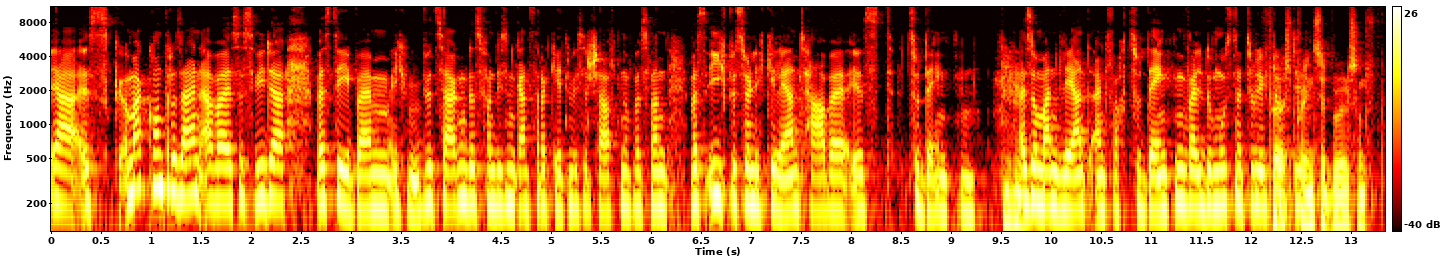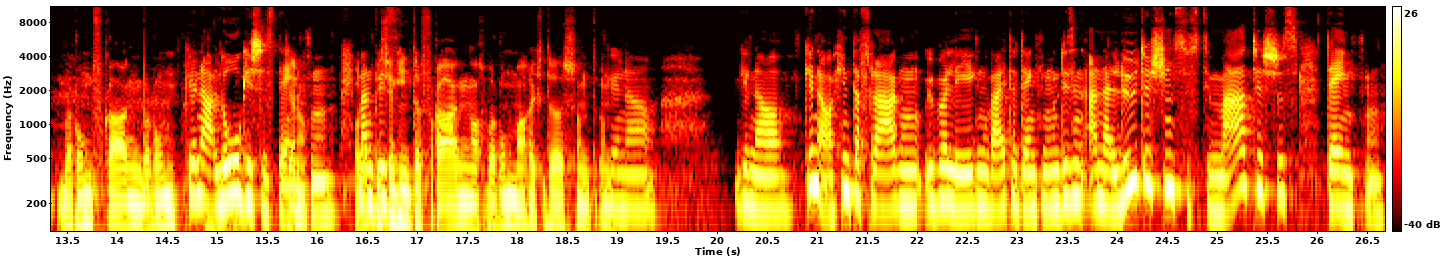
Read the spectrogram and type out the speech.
Ja, es mag kontra sein, aber es ist wieder, weißt du, beim, ich würde sagen, dass von diesen ganzen Raketenwissenschaften, was, man, was ich persönlich gelernt habe, ist zu denken. Mhm. Also man lernt einfach zu denken, weil du musst natürlich... First Principles und warum fragen, warum... Genau, logisches genau. Denken. Genau. Oder man ein bisschen hinterfragen, auch warum mache ich das und... und genau. Genau, genau. Hinterfragen, überlegen, weiterdenken und diesen analytischen, systematisches Denken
